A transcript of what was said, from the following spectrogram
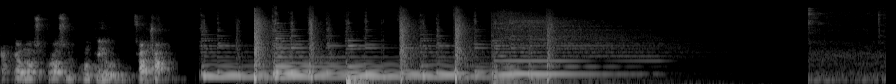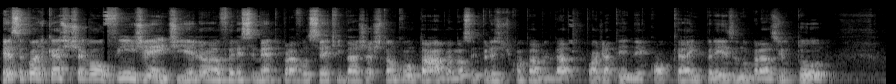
e até o nosso próximo conteúdo. Tchau, tchau. Esse podcast chegou ao fim, gente, e ele é um oferecimento para você aqui da Gestão Contábil, a nossa empresa de contabilidade que pode atender qualquer empresa no Brasil todo.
